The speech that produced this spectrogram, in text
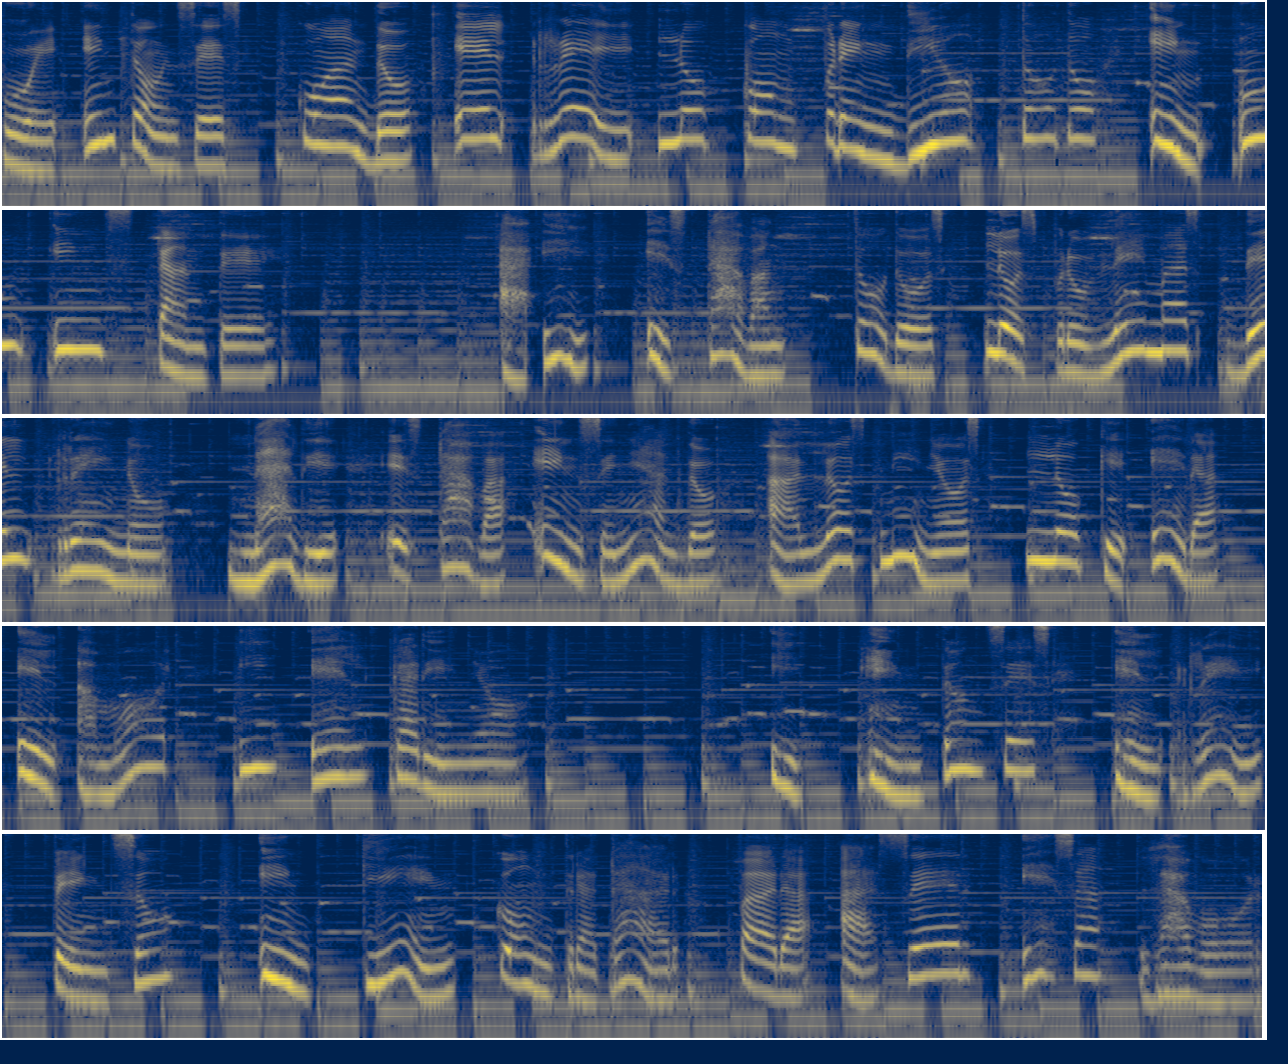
fue entonces cuando el rey lo comprendió todo en un instante. Ahí estaban todos los problemas del reino. Nadie estaba enseñando a los niños lo que era el amor y el cariño. Y entonces el rey pensó en quién contratar para hacer esa labor.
